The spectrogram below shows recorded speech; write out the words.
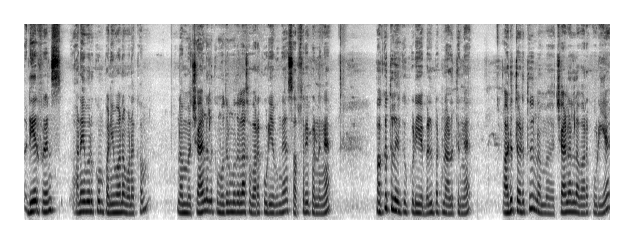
டியர் ஃப்ரெண்ட்ஸ் அனைவருக்கும் பணிவான வணக்கம். நம்ம சேனலுக்கு முதல் முதலாக வரக்கூடியவங்க சப்ஸ்கிரைப் பண்ணுங்கள் பக்கத்தில் இருக்கக்கூடிய பெல் பட்டனை அழுத்துங்க. அடுத்தடுத்து நம்ம சேனலில் வரக்கூடிய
